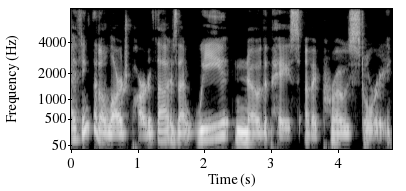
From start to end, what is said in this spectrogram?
I think that a large part of that is that we know the pace of a prose story,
